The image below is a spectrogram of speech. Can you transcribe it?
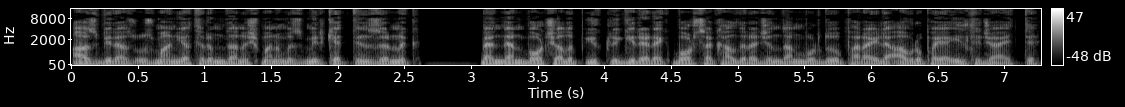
az biraz uzman yatırım danışmanımız Mirkettin Zırnık, benden borç alıp yüklü girerek borsa kaldıracından vurduğu parayla Avrupa'ya iltica etti.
